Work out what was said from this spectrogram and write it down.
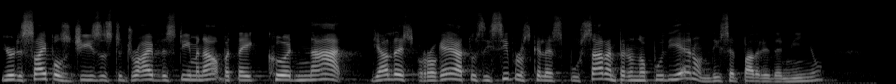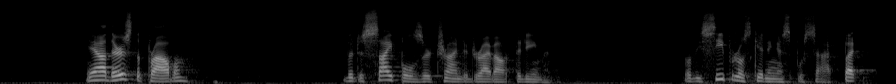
your disciples, Jesus, to drive this demon out, but they could not. Ya les rogué a tus discípulos que les expulsaran, pero no pudieron, dice el padre del niño. Yeah, there's the problem. The disciples are trying to drive out the demon. Los discípulos quieren expulsar. But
